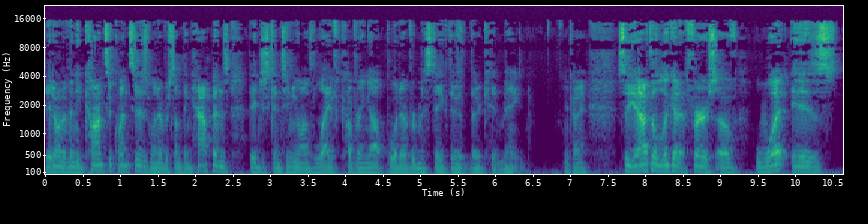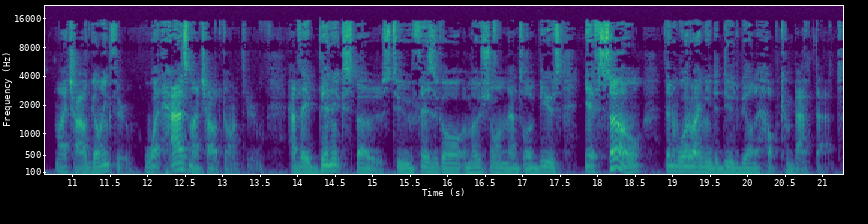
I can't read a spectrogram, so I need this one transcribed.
They don't have any consequences. Whenever something happens, they just continue on with life, covering up whatever mistake their, their kid made. Okay. So you have to look at it first of what is my child going through? What has my child gone through? Have they been exposed to physical, emotional, and mental abuse? If so, then what do I need to do to be able to help combat that?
